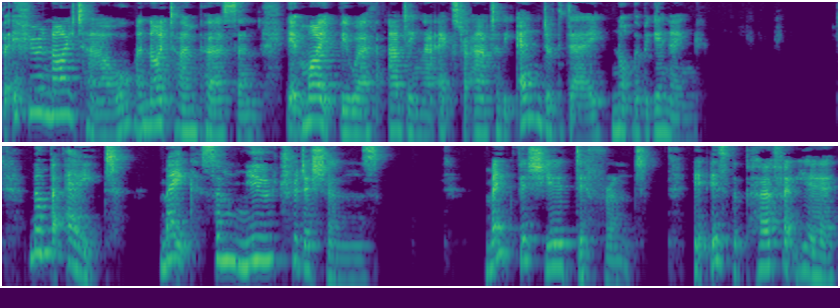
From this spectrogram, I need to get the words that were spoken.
But if you're a night owl, a nighttime person, it might be worth adding that extra hour to the end of the day, not the beginning. Number eight, make some new traditions. Make this year different. It is the perfect year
